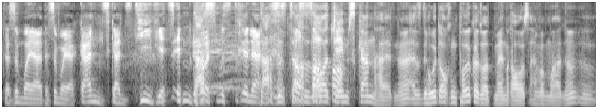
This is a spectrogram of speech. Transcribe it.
Da sind wir ja, da sind wir ja ganz, ganz tief jetzt im Das- Kosmos drin. Das ist, das ist aber James Gunn halt, ne? Also der holt auch einen Polka Dot Man raus, einfach mal, ne?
